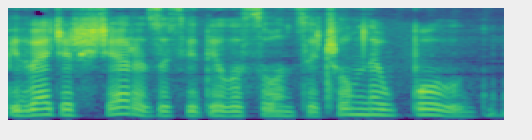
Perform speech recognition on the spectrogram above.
Під вечір ще раз засвітило сонце, чом не в полудне.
